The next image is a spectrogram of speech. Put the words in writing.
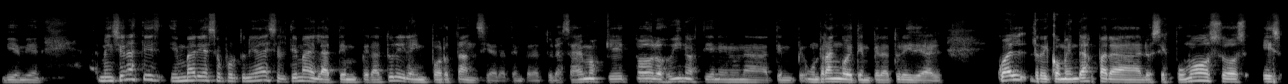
Bien, bien. Mencionaste en varias oportunidades el tema de la temperatura y la importancia de la temperatura. Sabemos que todos los vinos tienen un rango de temperatura ideal. ¿Cuál recomendás para los espumosos? ¿Es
